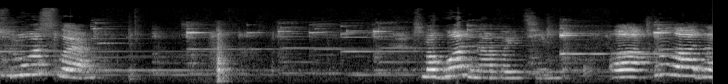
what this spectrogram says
взрослая. Смогу одна пойти. А, ну ладно,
